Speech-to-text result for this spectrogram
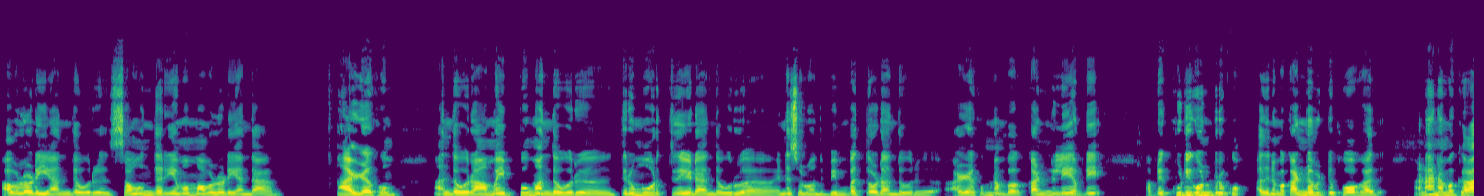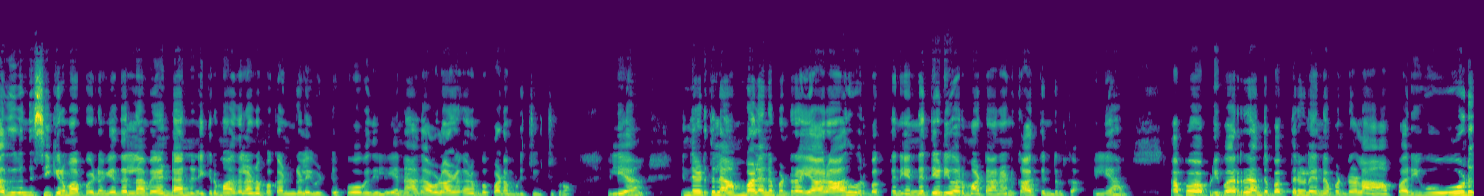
அவளுடைய அந்த ஒரு சௌந்தரியமும் அவளுடைய அந்த அழகும் அந்த ஒரு அமைப்பும் அந்த ஒரு திருமூர்த்தியோட அந்த ஒரு என்ன சொல்லுவோம் அந்த பிம்பத்தோட அந்த ஒரு அழகும் நம்ம கண்ணிலே அப்படியே அப்படியே குடிகொண்டிருக்கும். அது நம்ம கண்ணை விட்டு போகாது. ஆனால் நமக்கு அது வந்து சீக்கிரமாக போயிடும். எதெல்லாம் வேண்டான்னு நினைக்கிறோமோ அதெல்லாம் நம்ம கண்களை விட்டு போவதில்லை. ஏன்னா அது அவ்வளோ அழகாக நம்ம படம் பிடிச்சி வச்சுக்கிறோம். இல்லையா? இந்த இடத்துல அம்பாள் என்ன பண்ணுறா யாராவது ஒரு பக்தன் என்ன தேடி வரமாட்டானான்னு காத்துன்னு இருக்கா இல்லையா? அப்போ அப்படி வர்ற அந்த பக்தர்களை என்ன பண்ணுறாலாம் பரிவோடு.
